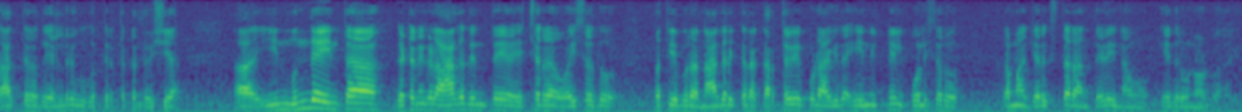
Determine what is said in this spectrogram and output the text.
ಸಾಗ್ತಿರೋದು ಎಲ್ರಿಗೂ ಗೊತ್ತಿರತಕ್ಕಂಥ ವಿಷಯ. ಇನ್ನು ಮುಂದೆ ಇಂಥ ಘಟನೆಗಳು ಆಗದಂತೆ ಎಚ್ಚರ ವಹಿಸೋದು ಪ್ರತಿಯೊಬ್ಬರ ನಾಗರಿಕರ ಕರ್ತವ್ಯ ಕೂಡ ಆಗಿದೆ. ಈ ನಿಟ್ಟಿನಲ್ಲಿ ಪೊಲೀಸರು ಕ್ರಮ ಜರುಗಿಸ್ತಾರ ಅಂತೇಳಿ ನಾವು ಎದುರು ನೋಡ್ಬೋದಾಗಿದೆ.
